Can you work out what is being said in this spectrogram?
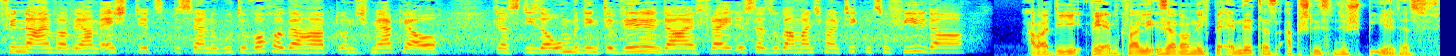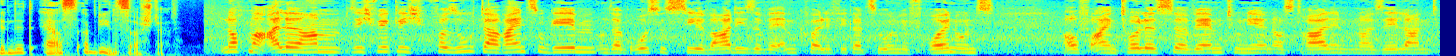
finde einfach, wir haben echt jetzt bisher eine gute Woche gehabt und ich merke ja auch, dass dieser unbedingte Willen da ist. Vielleicht ist da sogar manchmal ein Ticken zu viel da. Aber die WM-Quali ist ja noch nicht beendet, das abschließende Spiel. Das findet erst am Dienstag statt. Nochmal, alle haben sich wirklich versucht, da reinzugeben. Unser großes Ziel war diese WM-Qualifikation. Wir freuen uns auf ein tolles äh, WM-Turnier in Australien und Neuseeland.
